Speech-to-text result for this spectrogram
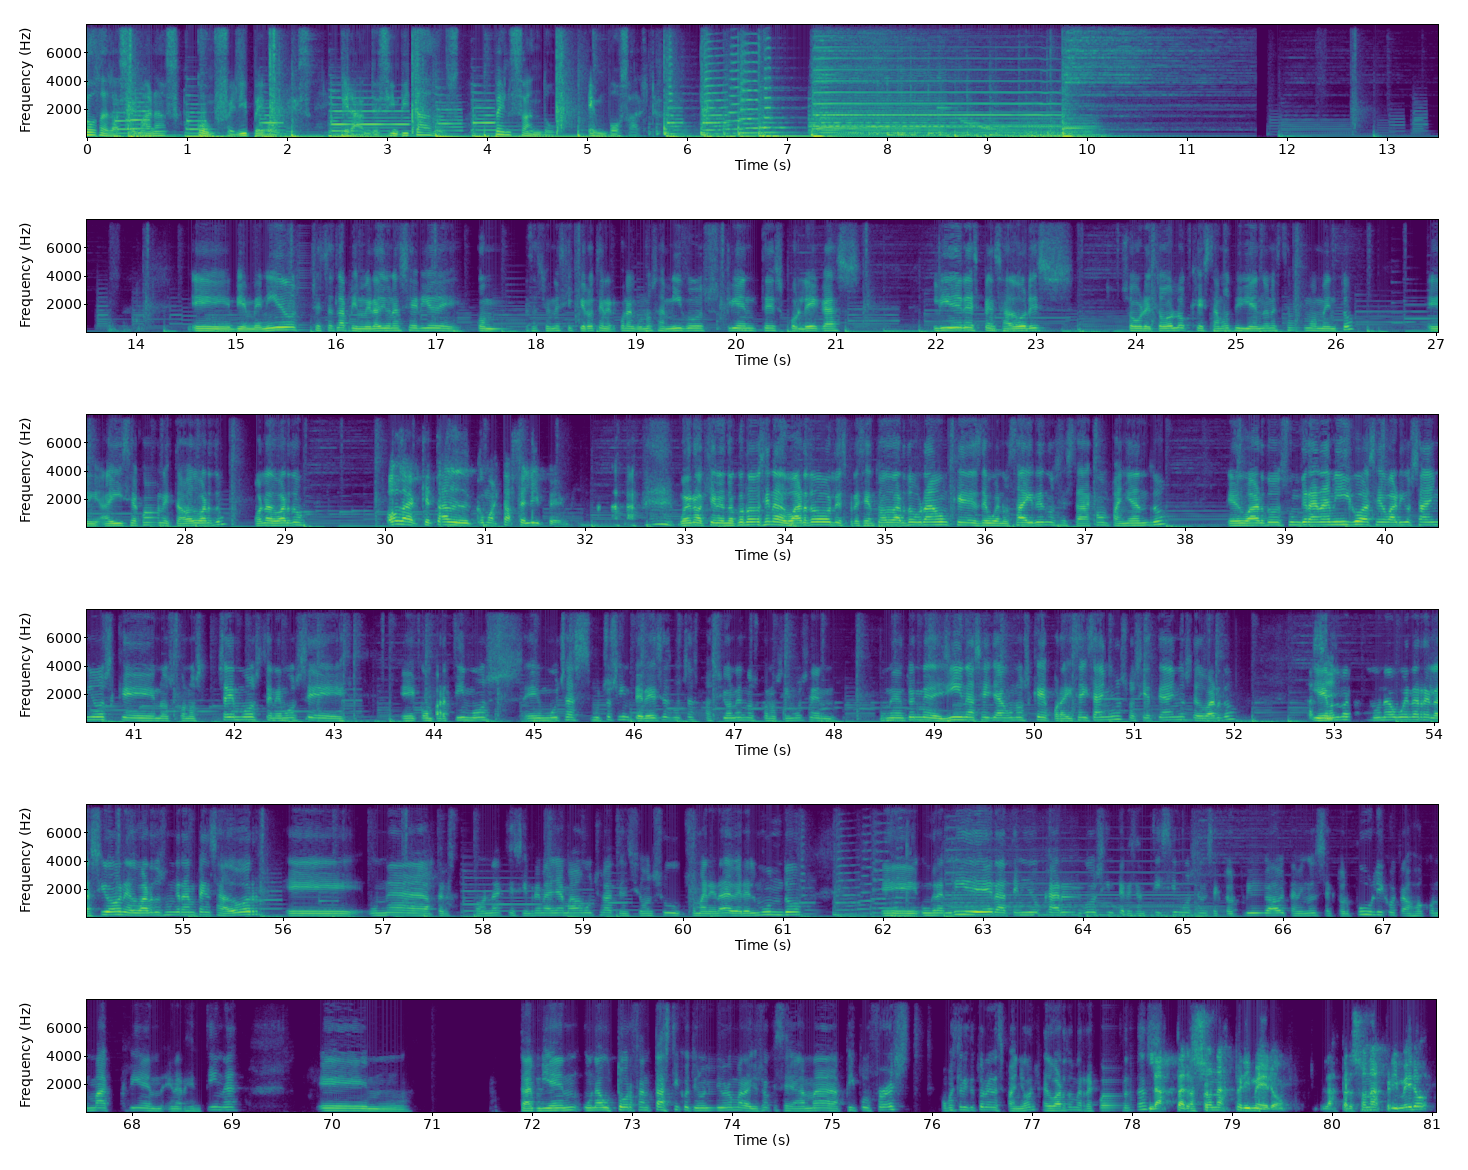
Todas las semanas con Felipe Gómez. Grandes invitados, pensando en voz alta. Eh, bienvenidos. Esta es la primera de una serie de conversaciones que quiero tener con algunos amigos, clientes, colegas, líderes, pensadores sobre todo lo que estamos viviendo en este momento. Eh, ahí se ha conectado Eduardo. Hola Eduardo. Hola, ¿qué tal? ¿Cómo está Felipe? bueno, a quienes no conocen a Eduardo, les presento a Eduardo Brown, que desde Buenos Aires nos está acompañando. Eduardo es un gran amigo, hace varios años que nos conocemos, tenemos, eh, eh, compartimos muchas, muchos intereses, muchas pasiones. Nos conocimos en un evento en Medellín hace ya unos, que Por ahí seis años o siete años, Eduardo. Y hemos una buena relación. Eduardo es un gran pensador, eh, una persona que siempre me ha llamado mucho la atención su, su manera de ver el mundo. Eh, un gran líder, ha tenido cargos interesantísimos en el sector privado y también en el sector público. Trabajó con Macri en, en Argentina. Em, también un autor fantástico, tiene un libro maravilloso que se llama People First. ¿Cómo es el título en español? Eduardo, ¿me recuerdas? Las personas primero. Las personas primero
